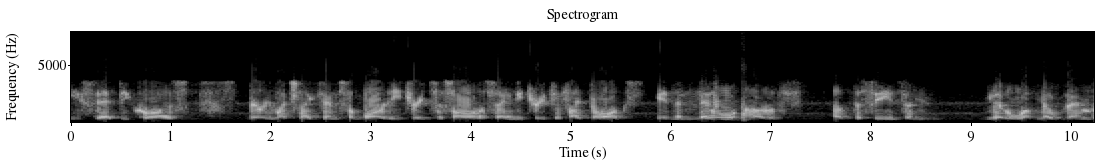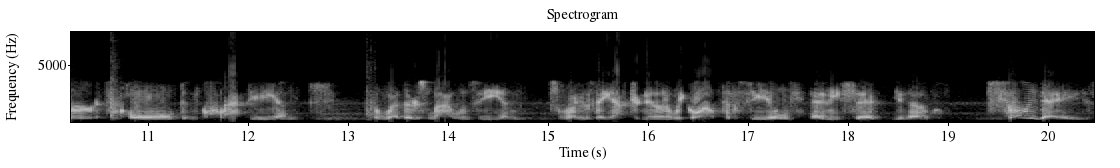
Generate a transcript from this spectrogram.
he said, because very much like Vince Lombardi treats us all the same. He treats us like dogs. In the middle of of the season, middle of November, it's cold and crappy, and the weather's lousy, and it's Wednesday afternoon, and we go out to the field. And he said, you know, some days,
